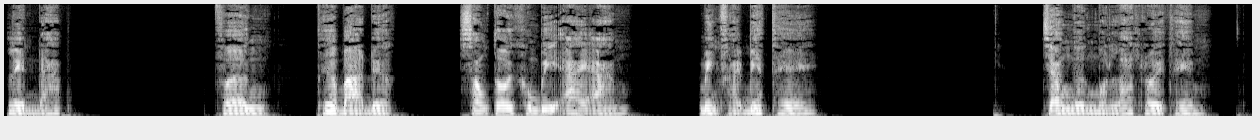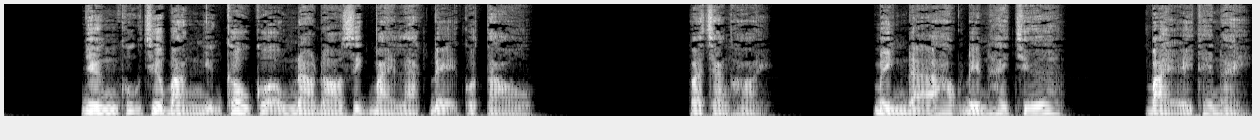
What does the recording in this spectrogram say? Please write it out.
liền đáp. Vâng, thưa bà được, song tôi không bị ai ám, mình phải biết thế. Chàng ngừng một lát rồi thêm. Nhưng cũng chưa bằng những câu của ông nào đó dịch bài lạc đệ của Tàu. Và chàng hỏi, mình đã học đến hay chưa? Bài ấy thế này.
